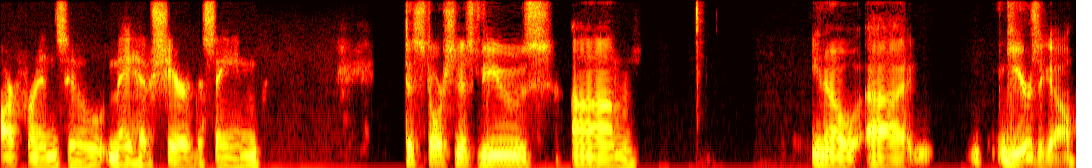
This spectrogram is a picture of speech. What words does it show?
our friends who may have shared the same distortionist views, um, you know, uh, years ago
